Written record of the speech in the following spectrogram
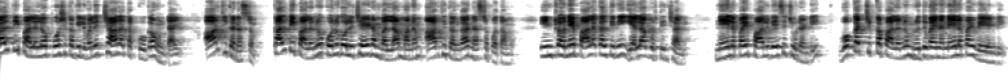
కల్తీ పాలలో పోషక విలువలు చాలా తక్కువగా ఉంటాయి. ఆర్థిక నష్టం. కల్తీ పాలను కొనుగోలు చేయడం వల్ల మనం ఆర్థికంగా నష్టపోతాము. ఇంట్లోనే పాల కల్తీని ఎలా గుర్తించాలి? నేలపై పాలు వేసి చూడండి. ఒక్క చుక్క పాలను మృదువైన నేలపై వేయండి.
